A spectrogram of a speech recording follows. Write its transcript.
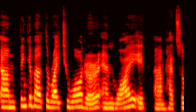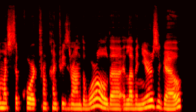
um, think about the right to water and why it um, had so much support from countries around the world uh, 11 years ago,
